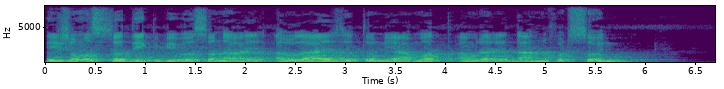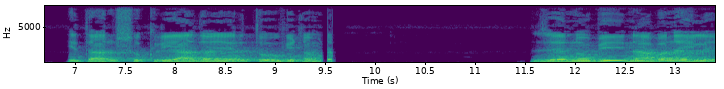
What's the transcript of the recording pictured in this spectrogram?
এই সমস্ত দিক বিবেচনায় আল্লাহ যত নিয়ামত আমরা দান করছেন ইতার শুক্রিয়া আদায়ের তৌফিক আমরা যে নবী না বানাইলে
